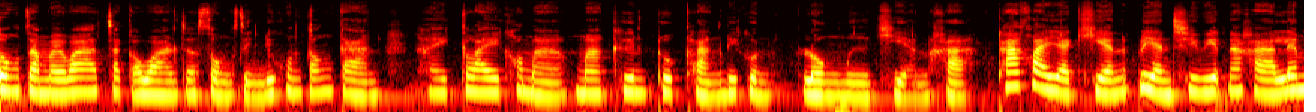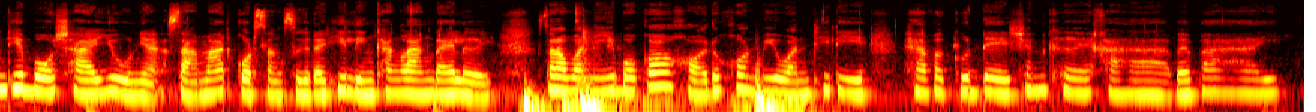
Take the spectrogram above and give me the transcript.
จงจำไว้ว่าจักรวาลจะส่งสิ่งที่คุณต้องการ ให้ใกล้เข้ามามากขึ้นทุกครั้งที่คุณลงมือเขียนค่ะ ถ้าใครอยากเขียนเปลี่ยนชีวิตนะคะ เล่มที่โบใช้อยู่เนี่ยสามารถกดสั่งซื้อได้ที่ลิงก์ข้างล่างได้เลยสำหรับวันนี้โบก็ขอทุกคนมีวันที่ดี Have a good day เช่นเคยค่ะ บ๊ายบาย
